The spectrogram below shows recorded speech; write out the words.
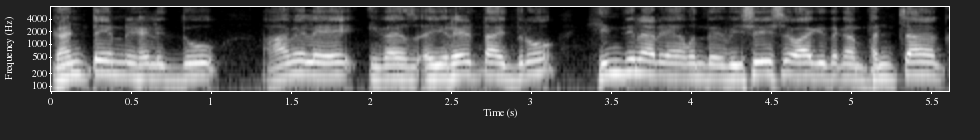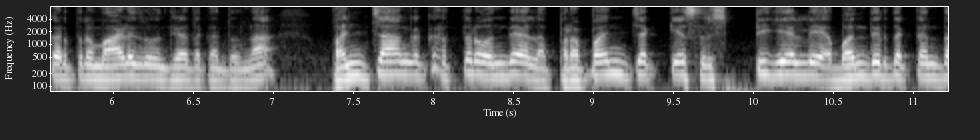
ಗಂಟೆಯನ್ನು ಹೇಳಿದ್ದು ಆಮೇಲೆ ಈಗ ಇವ್ರು ಹೇಳ್ತಾ ಇದ್ದರು ಹಿಂದಿನ ಒಂದು ವಿಶೇಷವಾಗಿರ್ತಕ್ಕಂಥ ಪಂಚಾಂಗಕರ್ತರು ಮಾಡಿದ್ರು ಅಂತ ಹೇಳ್ತಕ್ಕಂಥದ್ದನ್ನ ಪಂಚಾಂಗಕರ್ತರು ಒಂದೇ ಅಲ್ಲ ಪ್ರಪಂಚಕ್ಕೆ ಸೃಷ್ಟಿಗೆಯಲ್ಲಿ ಬಂದಿರತಕ್ಕಂಥ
